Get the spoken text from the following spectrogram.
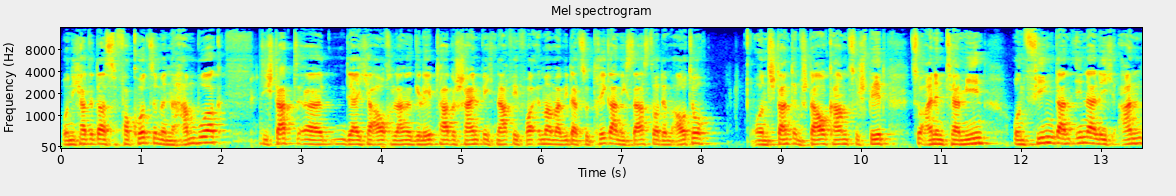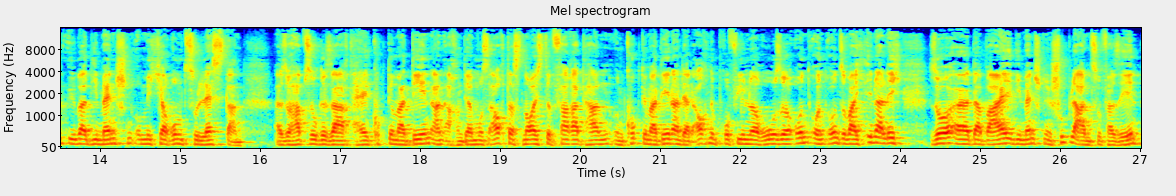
Und ich hatte das vor kurzem in Hamburg. Die Stadt, äh, in der ich ja auch lange gelebt habe, scheint mich nach wie vor immer mal wieder zu triggern. Ich saß dort im Auto und stand im Stau, kam zu spät zu einem Termin und fing dann innerlich an, über die Menschen um mich herum zu lästern. Also habe so gesagt, hey, guck dir mal den an, ach, und der muss auch das neueste Fahrrad haben und guck dir mal den an, der hat auch eine Profilneurose und, und, und. So war ich innerlich so äh, dabei, die Menschen in Schubladen zu versehen,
